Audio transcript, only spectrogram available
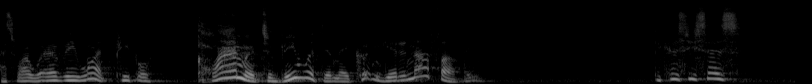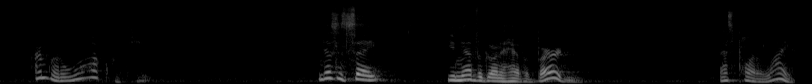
That's why wherever he went, people clamored to be with him. They couldn't get enough of him. Because he says, I'm going to walk with you. He doesn't say, You're never going to have a burden. That's part of life.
